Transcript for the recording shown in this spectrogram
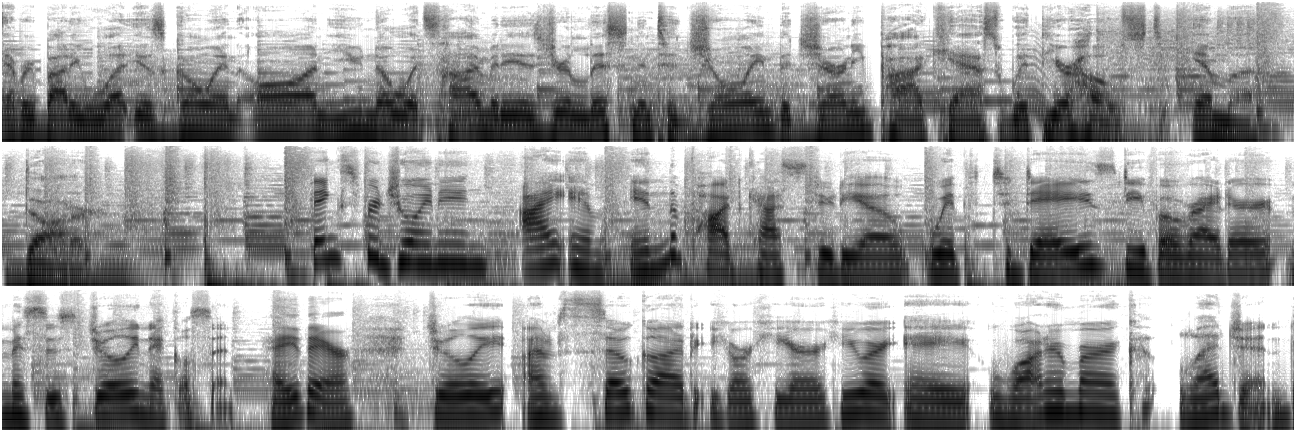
Everybody, what is going on? You know what time it is. You're listening to Join the Journey podcast with your host, Emma Dotter. Thanks for joining. I am in the podcast studio with today's Devo writer, Mrs. Julie Nicholson. Hey there. Julie, I'm so glad you're here. You are a watermark legend,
